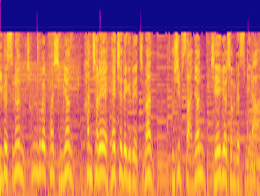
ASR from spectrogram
이글스는 1980년 한 차례 해체되기도 했지만 94년 재결성됐습니다.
